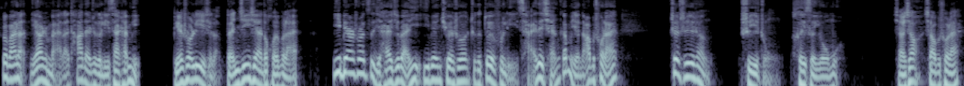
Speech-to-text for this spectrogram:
说白了，你要是买了他的这个理财产品，别说利息了，本金现在都回不来。一边说自己还有几百亿，一边却说这个对付理财的钱根本就拿不出来，这实际上是一种黑色幽默，想笑笑不出来。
